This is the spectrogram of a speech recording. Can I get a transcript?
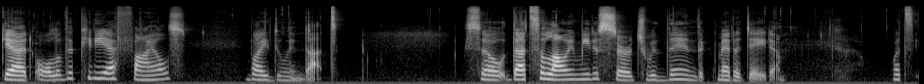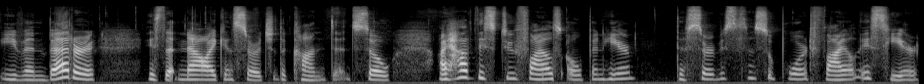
get all of the PDF files by doing that. So that's allowing me to search within the metadata. What's even better is that now I can search the content. So I have these two files open here. The services and support file is here.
